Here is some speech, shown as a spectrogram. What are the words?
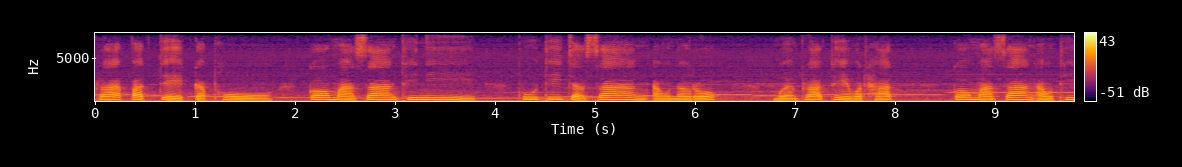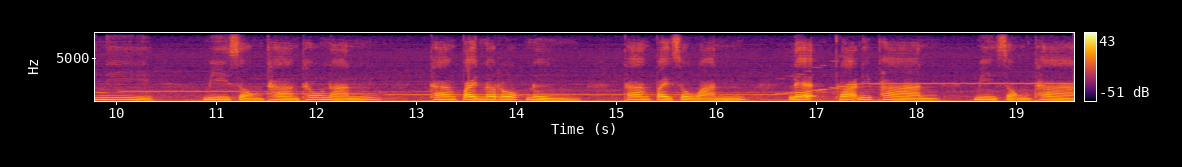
พระปัจเจกกโพก็มาสร้างที่นี่ ผู้ที่จะสร้างเอานรก เหมือนพระเทวทัตก็มาสร้างเอาที่นี่ มีสองทางเท่านั้น ทางไปนรกหนึ่ง ทางไปสวรรค์ และพระนิพพานมีสองทาง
